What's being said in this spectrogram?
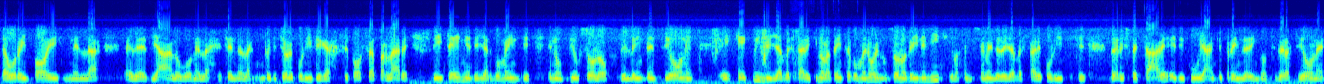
da ora in poi nella eh, dialogo, nella, cioè nella, competizione politica si possa parlare dei temi e degli argomenti e non più solo delle intenzioni e che quindi gli avversari, chi non la pensa come noi, non sono dei nemici ma semplicemente degli avversari politici da rispettare e di cui anche prendere in considerazione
